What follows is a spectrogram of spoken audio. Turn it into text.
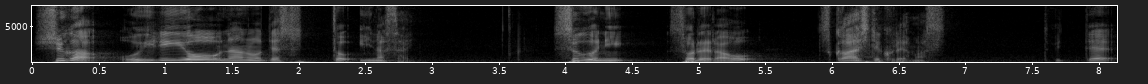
主がお入りようなのですと言いなさい。すぐにそれらを使わしてくれます。と言って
